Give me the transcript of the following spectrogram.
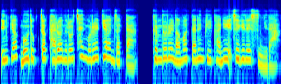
인격 모독적 발언으로 찬물을 끼얹었다. 금도를 넘었다는 비판이 제기됐습니다.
